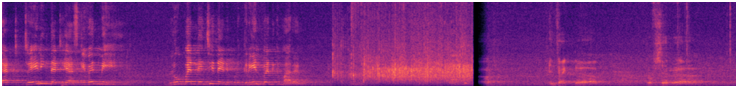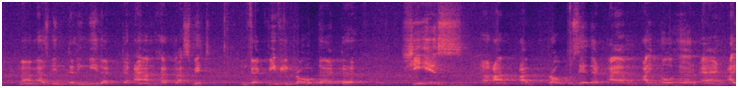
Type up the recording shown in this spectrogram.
that training that he has given me blue pen నుంచి నేను ఇప్పుడు గ్రీన్ పెన్కి మారాను. Thank you in fact Professor uh, Ma'am has been telling me that I am her classmate. In fact, we feel proud that uh, she is. Uh, I'm, I'm proud to say that I am. I know her and I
